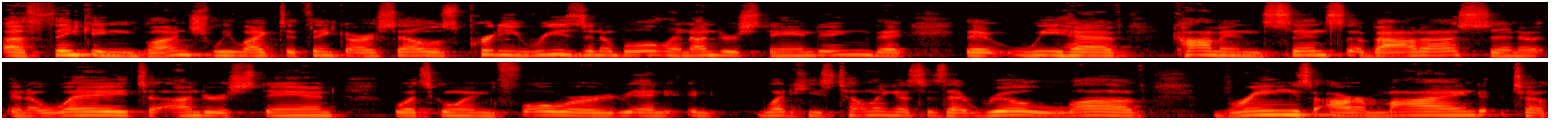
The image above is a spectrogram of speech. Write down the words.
a thinking bunch. We like to think ourselves pretty reasonable and understanding, that, that we have common sense about us in a, a way to understand what's going forward. And, and what he's telling us is that real love brings our mind to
